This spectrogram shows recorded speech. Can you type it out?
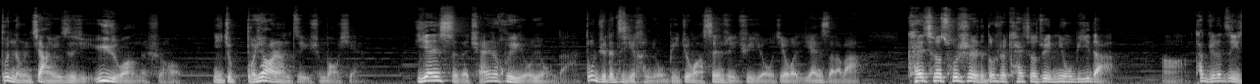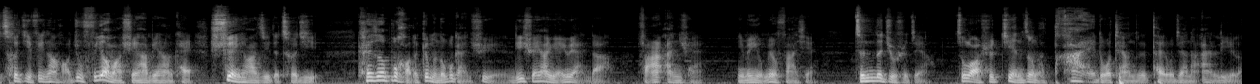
不能驾驭自己欲望的时候，你就不要让自己去冒险。淹死的全是会游泳的，都觉得自己很牛逼，就往深水去游，结果淹死了吧？开车出事的都是开车最牛逼的啊，他觉得自己车技非常好，就非要往悬崖边上开，炫耀自己的车技。开车不好的根本都不敢去，离悬崖远远的，反而安全。你们有没有发现？真的就是这样，周老师见证了太多这样的太多这样的案例了。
